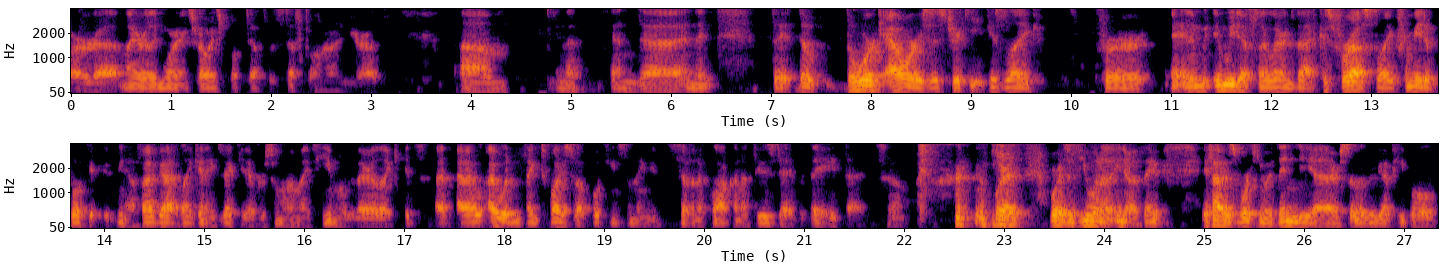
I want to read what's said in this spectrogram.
are uh, my early mornings are always booked up with stuff going on in Europe. Um, and that, and, uh, and the, the, the work hours is tricky because like for, and we, and we definitely learned that because for us, like for me to book, you know, if I've got like an executive or someone on my team over there, like it's, I, I, I wouldn't think twice about booking something at seven o'clock on a Tuesday, but they hate that. So whereas, yeah. whereas if you want to, you know, if they, if I was working with India or so, we've got people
